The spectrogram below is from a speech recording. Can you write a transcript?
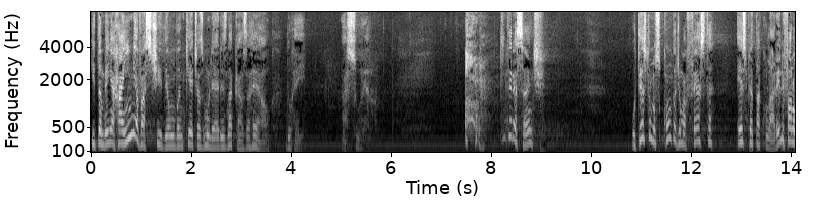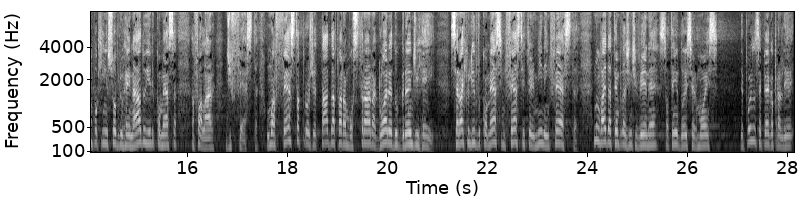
E também a rainha Vasti deu um banquete às mulheres na casa real do rei Assuero. Que interessante. O texto nos conta de uma festa espetacular. Ele fala um pouquinho sobre o reinado e ele começa a falar de festa. Uma festa projetada para mostrar a glória do grande rei. Será que o livro começa em festa e termina em festa? Não vai dar tempo da gente ver, né? Só tenho dois sermões. Depois você pega para ler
